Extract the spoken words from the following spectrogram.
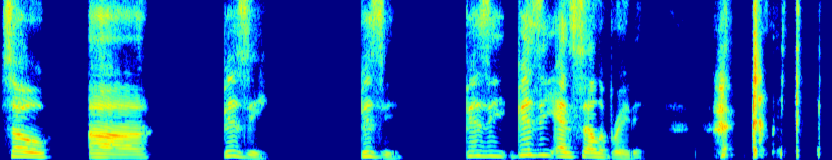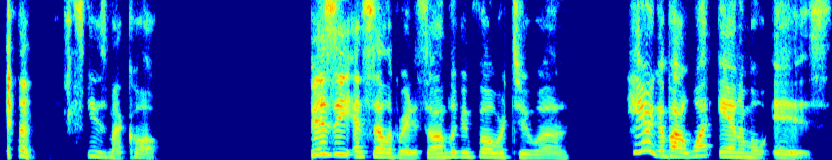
So, uh, busy, busy, busy, busy, and celebrated. Excuse my cough. Busy and celebrated. So I'm looking forward to uh, hearing about what animal is.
